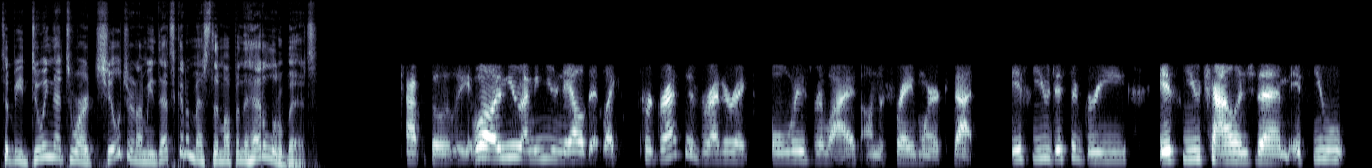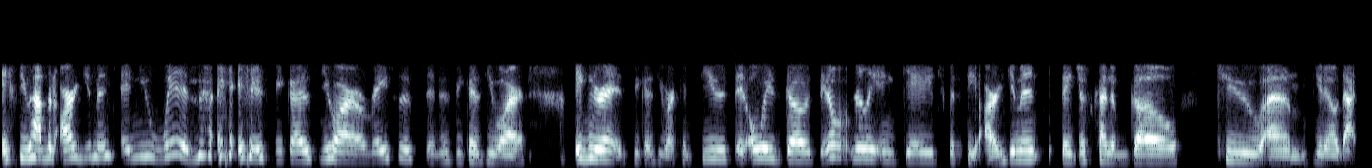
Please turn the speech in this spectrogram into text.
to be doing that to our children. I mean, that's going to mess them up in the head a little bit. Absolutely. Well, and you, I mean, you nailed it. Like progressive rhetoric always relies on the framework that if you disagree, if you challenge them, if you if you have an argument and you win, it is because you are a racist. It is because you are ignorant. It's because you are confused. It always goes. They don't really engage with the argument. They just kind of go to um, you know that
